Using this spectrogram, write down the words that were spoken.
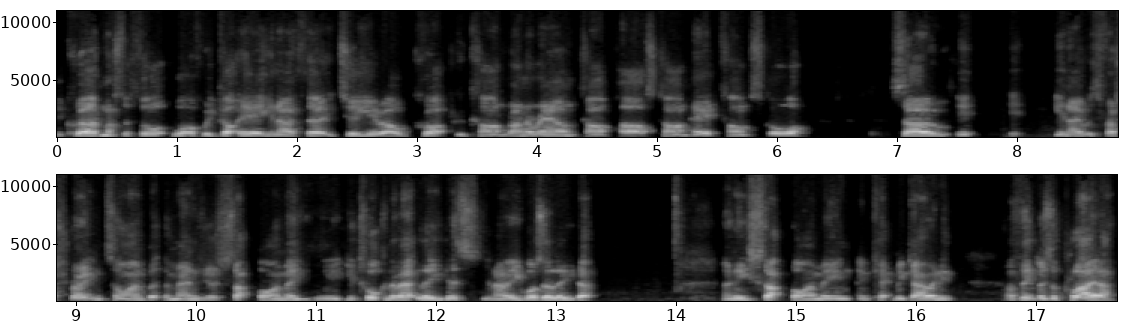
the crowd must have thought, "What have we got here?" You know, a 32-year-old crop who can't run around, can't pass, can't head, can't score. So it, you know, it was frustrating time. But the manager stuck by me. You're talking about leaders. You know, he was a leader, and he stuck by me and, and kept me going. I think as a player,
